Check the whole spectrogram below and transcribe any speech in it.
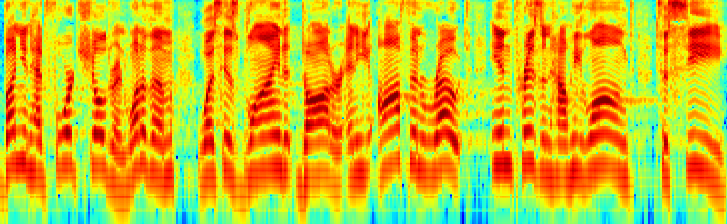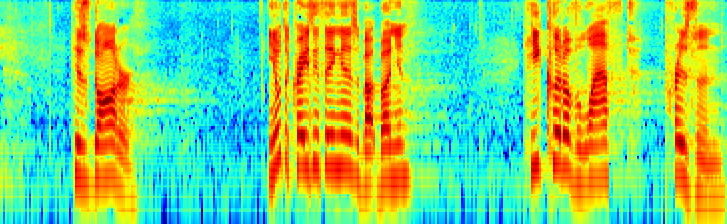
Bunyan had four children. One of them was his blind daughter, and he often wrote in prison how he longed to see his daughter. You know what the crazy thing is about Bunyan? He could have left prison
